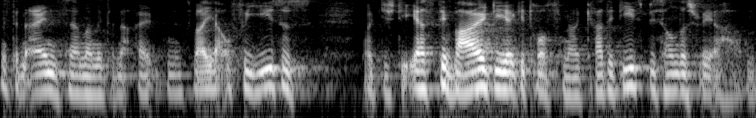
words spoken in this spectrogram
mit den Einsamen, mit den Alten. Es war ja auch für Jesus praktisch die erste Wahl, die er getroffen hat. Gerade die es besonders schwer haben.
